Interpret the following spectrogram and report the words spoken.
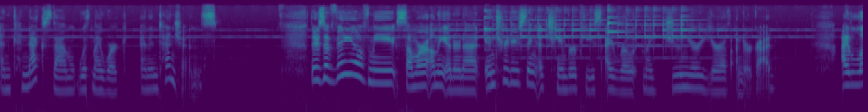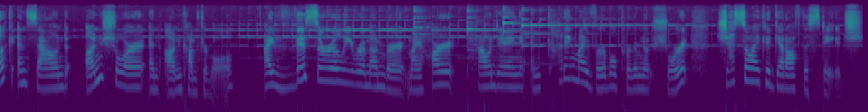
and connects them with my work and intentions? There's a video of me somewhere on the internet introducing a chamber piece I wrote my junior year of undergrad. I look and sound unsure and uncomfortable. I viscerally remember my heart pounding and cutting my verbal program note short just so I could get off the stage.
